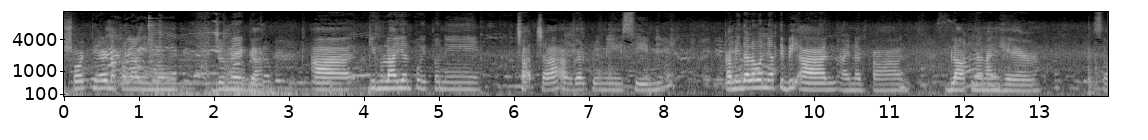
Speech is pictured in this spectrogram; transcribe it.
short hair na pala yung Jumega. Ah, kinulayan po ito ni Chacha, ang girlfriend ni Sim. Kaming dalawa ni Ate Bian ay nagpag-black na ng hair. So,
